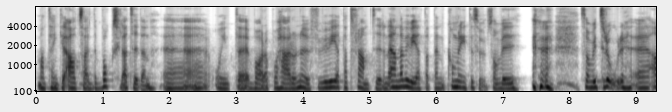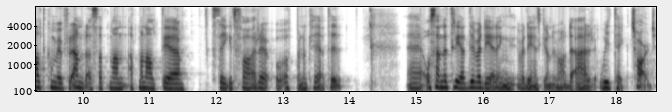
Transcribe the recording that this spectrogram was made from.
man tänker outside the box hela tiden. Eh, och inte bara på här och nu. För vi vet att framtiden, det enda vi vet att den kommer inte se ut som vi, som vi tror. Allt kommer att förändras. Så att man, att man alltid är steget före och öppen och kreativ. Och sen den tredje värdering, värderingsgrunden vi har, det är We Take Charge.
